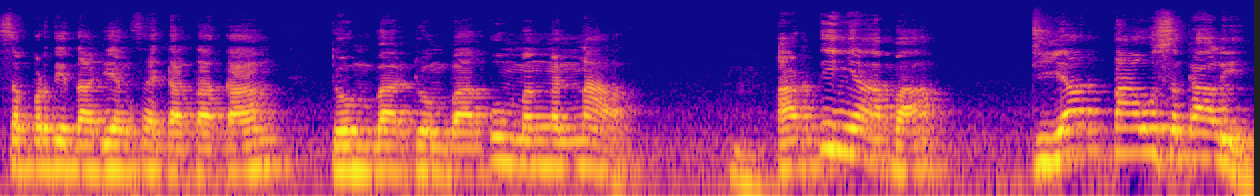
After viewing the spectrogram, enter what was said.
Seperti tadi yang saya katakan, domba-dombaku mengenal. Artinya apa? Dia tahu sekali.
